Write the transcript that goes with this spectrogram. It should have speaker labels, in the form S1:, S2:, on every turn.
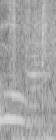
S1: Ooh.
